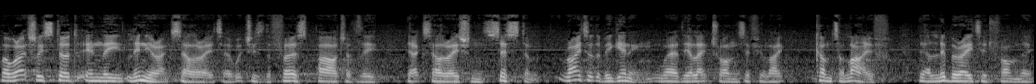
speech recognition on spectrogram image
Well, we're actually stood in the linear accelerator, which is the first part of the, the acceleration system. Right at the beginning, where the electrons, if you like, come to life, they are liberated from the,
